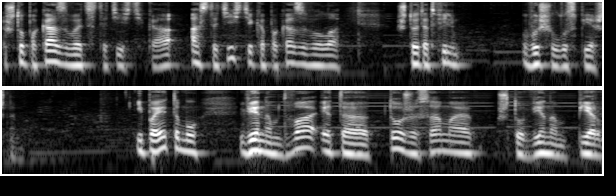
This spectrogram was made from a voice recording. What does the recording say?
что показывает статистика. А, а статистика показывала, что этот фильм вышел успешным. И поэтому Веном 2 это то же самое, что Веном 1.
